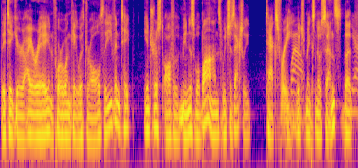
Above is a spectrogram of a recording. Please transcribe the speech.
they take your IRA and 401k withdrawals, they even take interest off of municipal bonds, which is actually tax free, Wow. which makes no sense. But Yeah.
